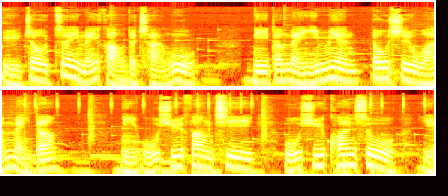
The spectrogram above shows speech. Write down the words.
宇宙最美好的产物，你的每一面都是完美的，你无需放弃，无需宽恕，也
